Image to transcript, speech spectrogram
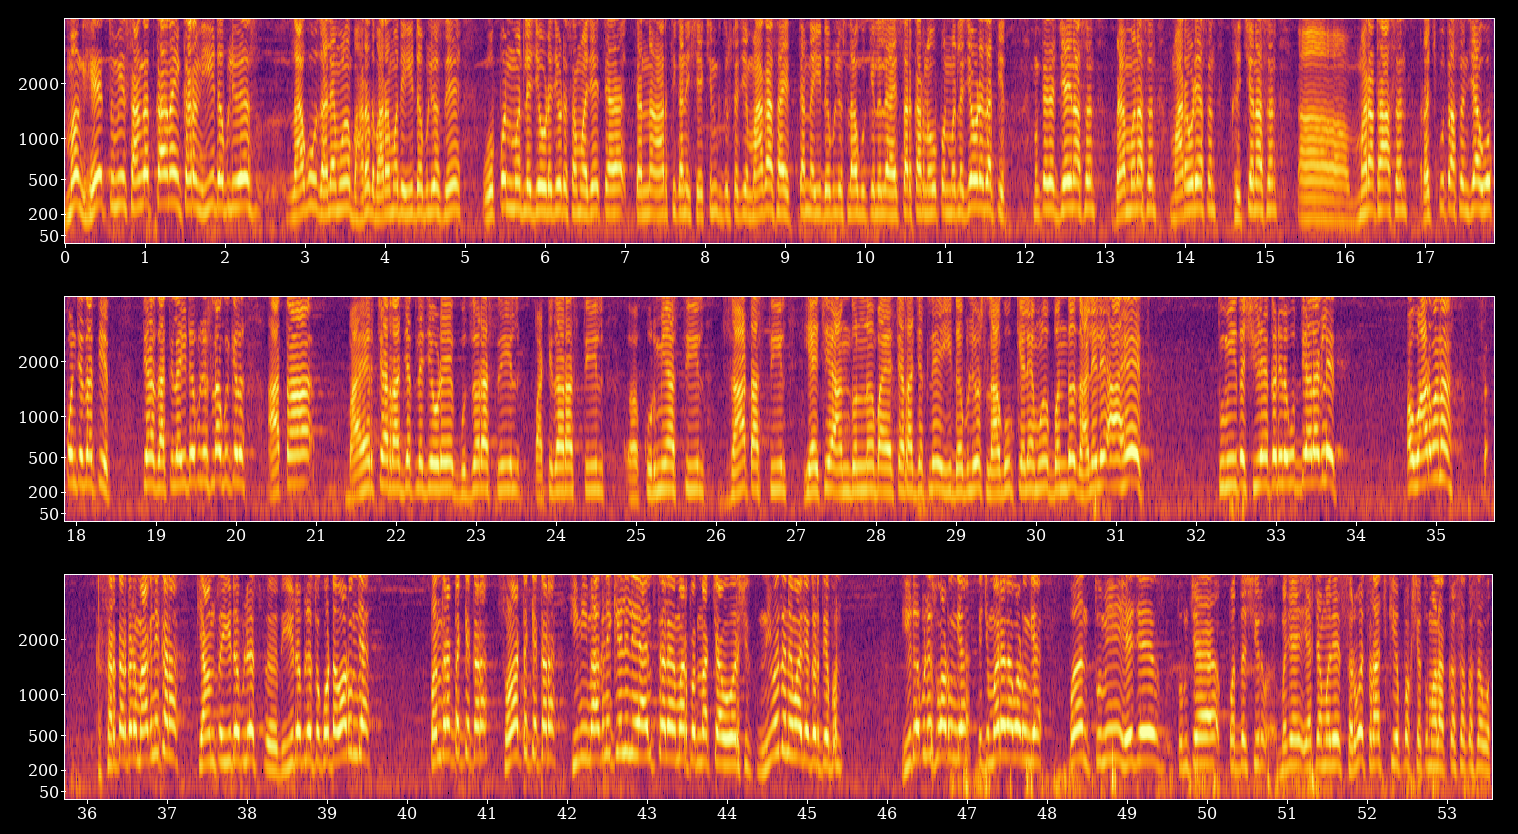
मग हे तुम्ही सांगत का नाही? कारण ई डब्ल्यू एस लागू झाल्यामुळं भारतभरामध्ये ई डब्ल्यू एस हे ओपनमधले जेवढे जेवढे समाज आहे त्या त्यांना आर्थिक आणि शैक्षणिकदृष्ट्या जे मागास आहेत त्यांना ई डब्ल्यू एस लागू केलेले आहे. सरकारनं ओपनमधल्या जेवढ्या जातील मग त्याच्यात जैन आसन ब्राह्मण आसन मारवाडी आसन ख्रिश्चन आसन मराठा आसन राजपूत आसन ज्या ओपनच्या जाती आहेत त्या जातीला ई डब्ल्यू एस लागू केलं. आता बाहेरच्या राज्यातले जेवढे गुज्जर असतील पाटीदार असतील कुर्मी असतील जाट असतील याचे आंदोलनं बाहेरच्या राज्यातले ई डब्ल्यू एस लागू केल्यामुळं बंद झालेले आहेत. तुम्ही इथं शिळ्याकडे उद्या लागलेत. अहो वाढवा ना. स- सरकारकडे मागणी करा की आमचं E W S E W एसचा quota वाढून द्या. पंधरा टक्के करा सोळा टक्के करा. ही मी मागणी केलेली आहे आयुक्तालयामार्फत मागच्या वर्षी. निवेदन आहे माझ्याकडे ते पण. ई डब्ल्यू एस वाढून घ्या त्याची मर्यादा वाढून घ्या. पण तुम्ही हे जे तुमच्या पद्धतशीर म्हणजे याच्यामध्ये सर्वच राजकीय पक्ष तुम्हाला कसं कसं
